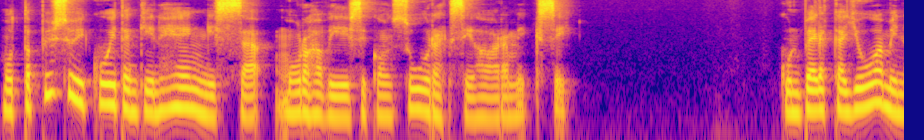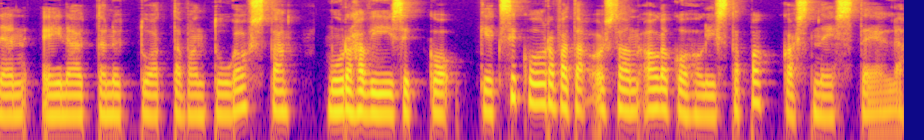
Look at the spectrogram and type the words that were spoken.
mutta pysyi kuitenkin hengissä murhaviisikon suureksi harmiksi. Kun pelkkä juominen ei näyttänyt tuottavan tulosta, murhaviisikko keksi korvata osan alkoholista pakkasnesteellä.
